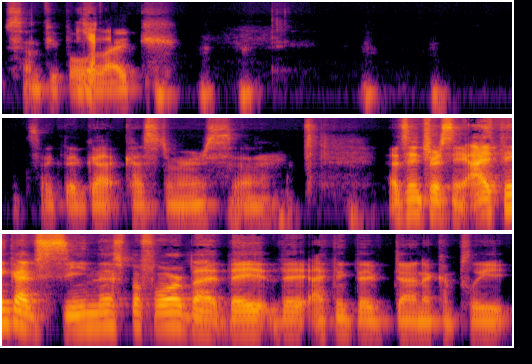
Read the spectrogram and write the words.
some people Yeah. like. Looks like they've got customers. So that's interesting. I think I've seen this before, but they, they I think they've done a complete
